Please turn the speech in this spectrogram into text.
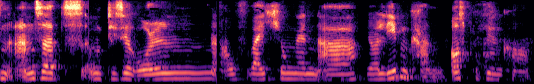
diesen Ansatz und diese Rollenaufweichungen auch ja, leben kann, ausprobieren kann.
